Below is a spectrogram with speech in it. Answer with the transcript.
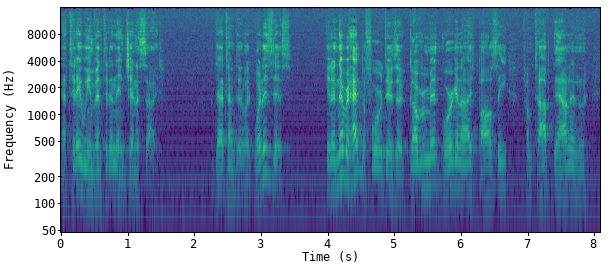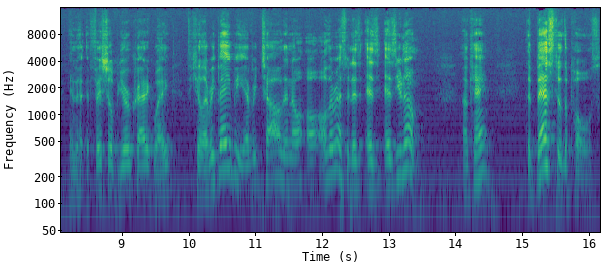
Now, today we invented a name, genocide. But that time they're like, what is this? You know, never had before. There's a government organized policy from top down in, in an official bureaucratic way to kill every baby, every child, and all, all, all the rest of it, as, as, as you know. Okay? The best of the Poles,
